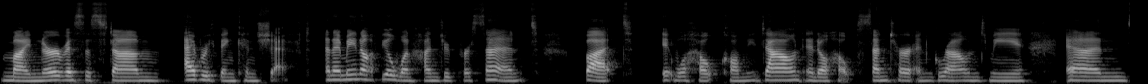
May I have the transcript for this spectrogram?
my nervous system, everything can shift. And I may not feel 100%, but it will help calm me down. It'll help center and ground me. And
